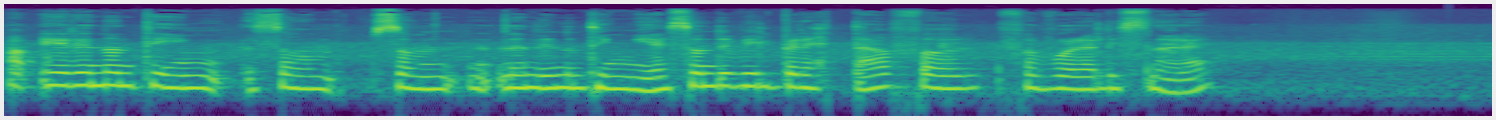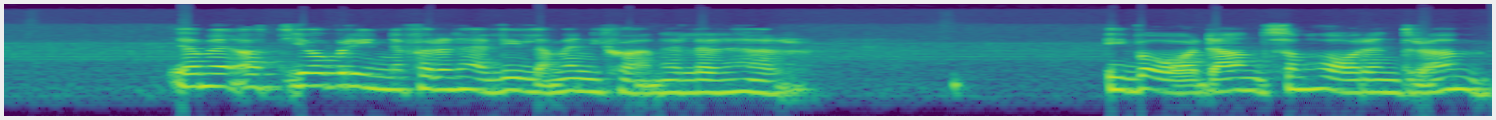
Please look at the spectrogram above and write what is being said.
Ja, är det någonting, som, som, är det någonting mer som du vill berätta för, för våra lyssnare? Ja, men att jag brinner för den här lilla människan eller den här i vardagen som har en dröm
